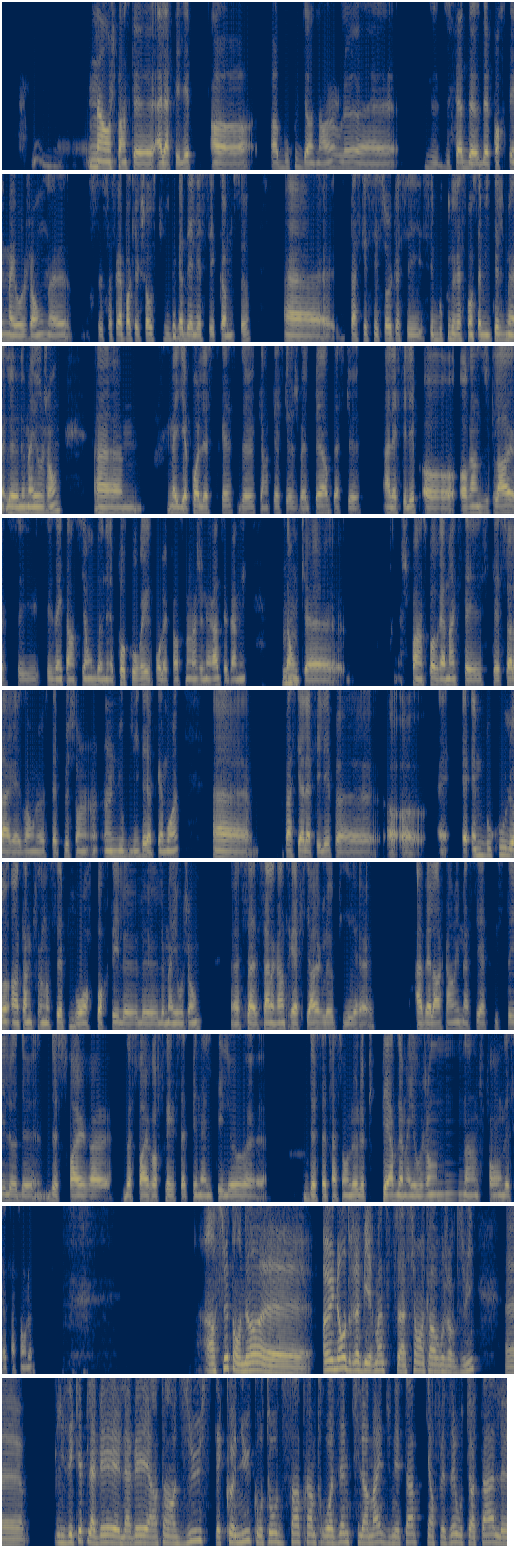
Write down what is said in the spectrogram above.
Non, je pense que Philippe a, a beaucoup d'honneur euh, du, fait de, porter le maillot jaune. ce ne serait pas quelque chose qu'il voudrait délaisser comme ça. parce que c'est sûr que c'est beaucoup de responsabilité le maillot jaune mais il n'y a pas le stress de quand est-ce que je vais le perdre parce que Alain-Philippe a, rendu clair ses, intentions de ne pas courir pour le classement général cette année. Mhm. Donc, euh, je pense pas vraiment que c'était ça la raison. C'était plus un, oubli, d'après moi. Euh, parce qu'Alain-Philippe euh, aime beaucoup, là, en tant que Français, pouvoir porter le, maillot jaune. Ça, le rend très fier. Là, puis, avait l'air quand même assez attristé là, de, se faire, de se faire offrir cette pénalité-là de cette façon-là, puis de perdre le maillot jaune dans le fond de cette façon-là. Ensuite, on a euh, un autre revirement de situation encore aujourd'hui. Euh, les équipes l'avaient entendu, c'était connu qu'autour du 133e kilomètre d'une étape qui en faisait au total,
